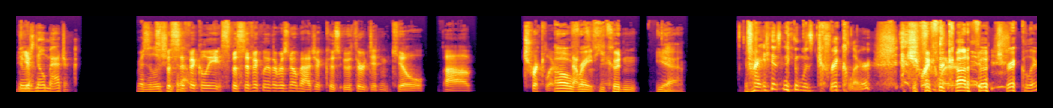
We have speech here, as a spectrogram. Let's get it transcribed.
there was no magic resolution for that. one. Specifically, specifically, there was no magic because Uther didn't kill um, Trickler. Oh, That right, he couldn't. Yeah. Right, his name was Trickler. I Trickler. forgot about Trickler.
